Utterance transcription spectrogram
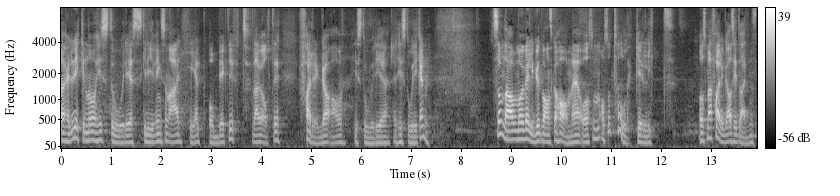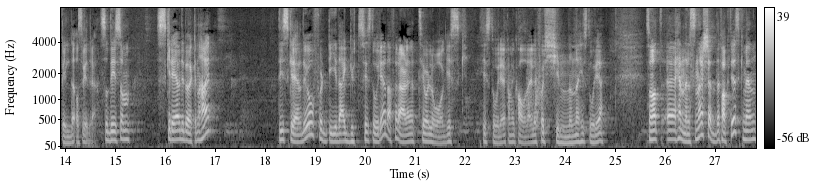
er heller ikke noe historieskriving som er helt objektivt. Det er jo alltid farga av historie, historikeren. Som da må velge ut hva han skal ha med, og som også tolker litt. Og som er farga av sitt verdensbilde osv. Så, videre. så de som skrev de bøkene her, de skrev det jo fordi det er Guds historie. Derfor er det teologisk historie, kan vi kalle det. Eller forkynnende historie. Sånn at eh, hendelsene skjedde faktisk, men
